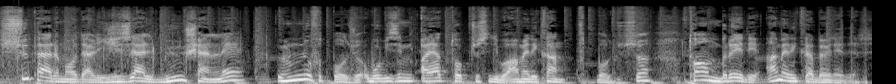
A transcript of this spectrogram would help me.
Süper model Giselle Bündchen'le ünlü futbolcu. Bu bizim ayak topçusu değil bu Amerikan futbolcusu. Tom Brady. Amerika böyledir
